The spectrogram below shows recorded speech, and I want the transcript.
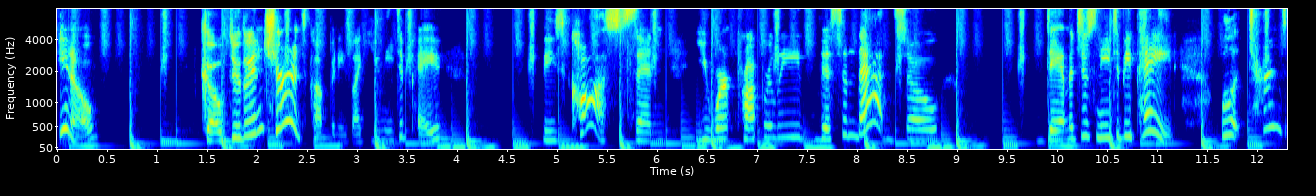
you know, go through the insurance companies. Like, you need to pay these costs, and you weren't properly this and that. So, damages need to be paid. Well, it turns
